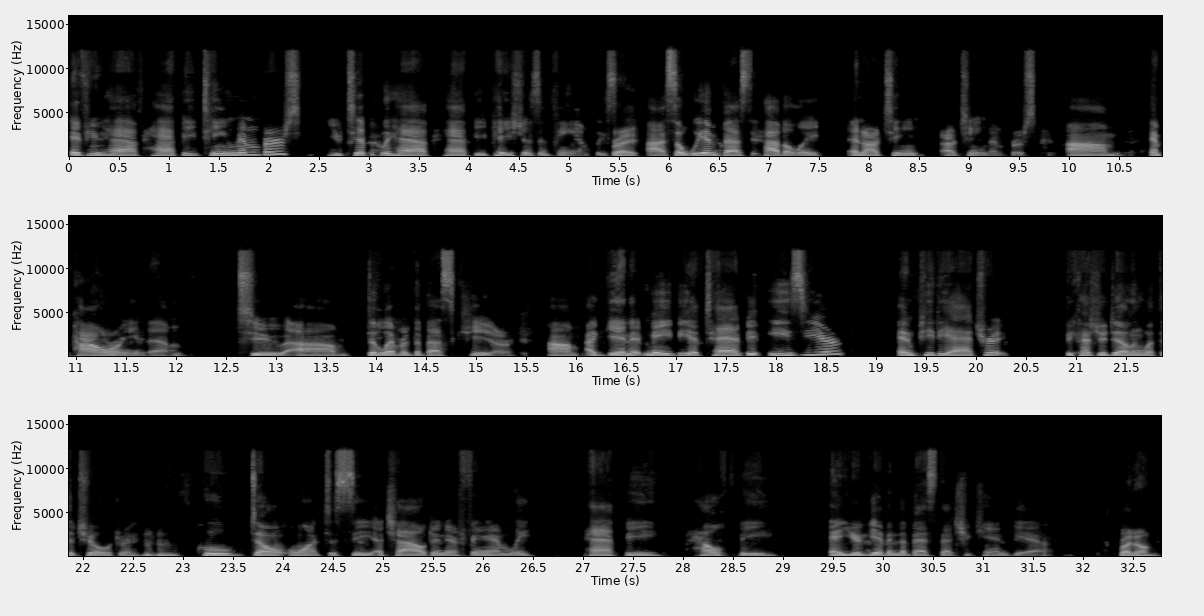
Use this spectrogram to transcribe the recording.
If you have happy team members, you typically have happy patients and families. right. Uh, so we invest heavily in our team, our team members, um, empowering them to um, deliver the best care. Um, again, it may be a tad bit easier in pediatric because you're dealing with the children hmm who don't want to see a child and their family happy, healthy, and you're giving the best that you can give. Right on.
